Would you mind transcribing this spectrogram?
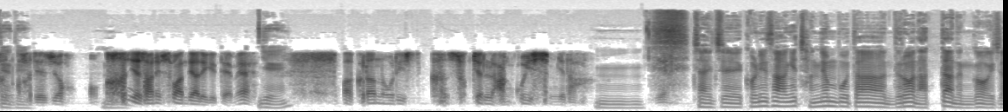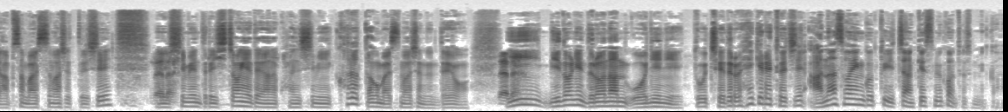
큰 네네. 과제죠. 어, 큰 예산이 수반돼야 되기 때문에 예. 아, 그런 우리 큰 숙제를 안고 있습니다. 음. 예. 자 이제 건의 사항이 작년보다 늘어났다는 거 이제 앞서 말씀하셨듯이 시민들의 시정에 대한 관심이 커졌다고 말씀하셨는데요. 네네. 이 민원이 늘어난 원인이 또 제대로 해결이 되지 않아서인 것도 있지 않겠습니까? 어떻습니까?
